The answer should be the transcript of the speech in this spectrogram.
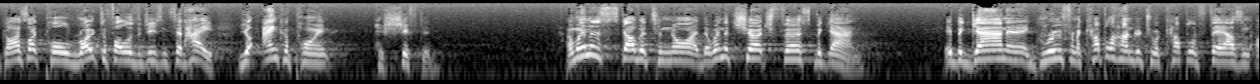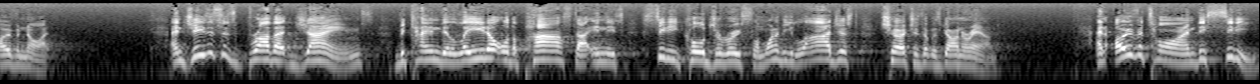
guys like Paul wrote to followers of Jesus and said, hey, your anchor point has shifted. And we're going to discover tonight that when the church first began, it began and it grew from a couple of hundred to a couple of thousand overnight. And Jesus' brother James became the leader or the pastor in this city called Jerusalem, one of the largest churches that was going around. And over time, this city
